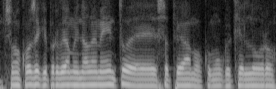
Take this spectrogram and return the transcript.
sono cose che proviamo in allenamento e sapevamo comunque che loro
